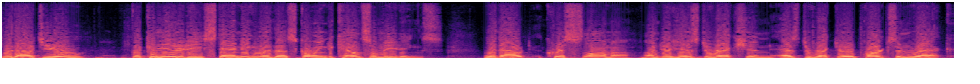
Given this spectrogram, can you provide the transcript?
without you, the community, standing with us, going to council meetings, without Chris Slama under his direction as Director of Parks and Rec,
